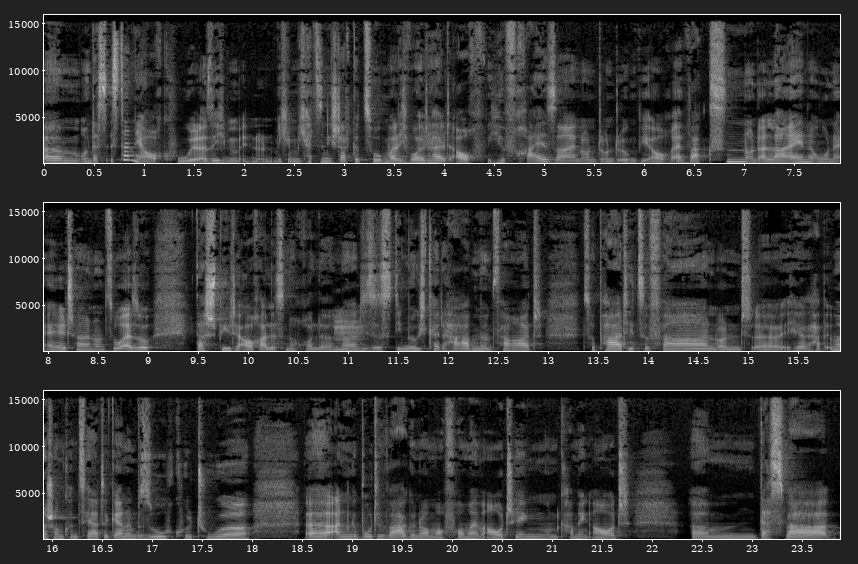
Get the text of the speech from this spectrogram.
Ähm, und das ist dann ja auch cool. Also ich, mich, mich hat es in die Stadt gezogen, weil ich wollte halt auch hier frei sein und, und irgendwie auch erwachsen und alleine, ohne Eltern und so. Also das spielte auch alles eine Rolle. Ne? Mhm. Dieses, die Möglichkeit haben, mit dem Fahrrad zur Party zu fahren. Und äh, ich habe immer schon Konzerte gerne besucht, Kultur, äh, Angebote wahrgenommen, auch vor meinem Outing und Coming Out. Ähm, das war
